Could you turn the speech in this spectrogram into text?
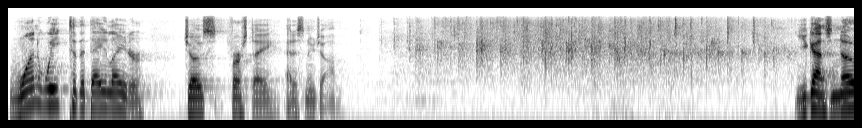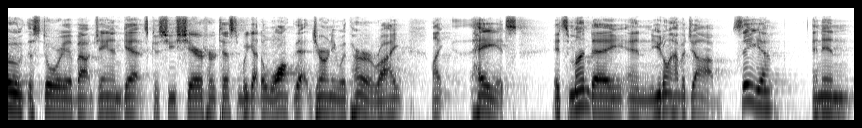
One week to the day later, Joe's first day at his new job. You guys know the story about Jan Getz because she shared her testimony. We got to walk that journey with her, right? Like, hey, it's it's Monday and you don't have a job. See ya. And then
